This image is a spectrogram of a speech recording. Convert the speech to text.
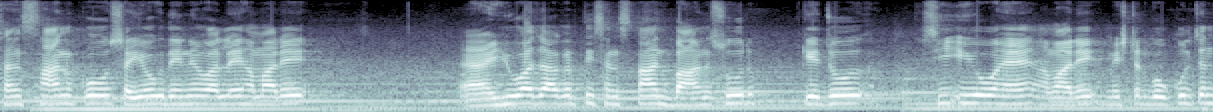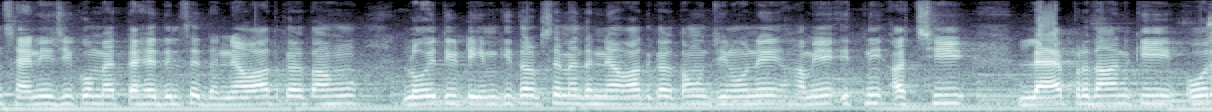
संस्थान को सहयोग देने वाले हमारे युवा जागृति संस्थान बानसूर के जो सीईओ हैं हमारे मिस्टर गोकुलचंद सैनी जी को मैं तहे दिल से धन्यवाद करता हूँ। लोहिती टीम की तरफ़ से मैं धन्यवाद करता हूँ, जिन्होंने हमें इतनी अच्छी लैब प्रदान की और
